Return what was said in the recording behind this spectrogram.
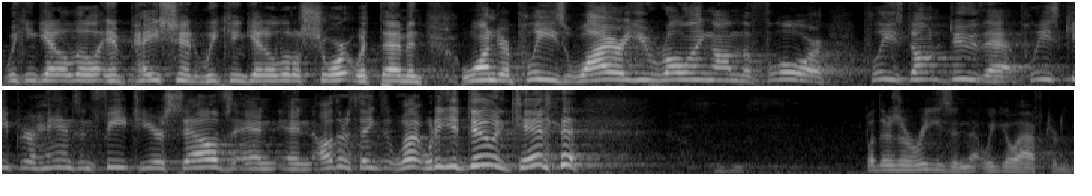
we can get a little impatient. We can get a little short with them and wonder, please, why are you rolling on the floor? Please don't do that. Please keep your hands and feet to yourselves and, and other things. What, what are you doing, kid? but there's a reason that we go after them.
